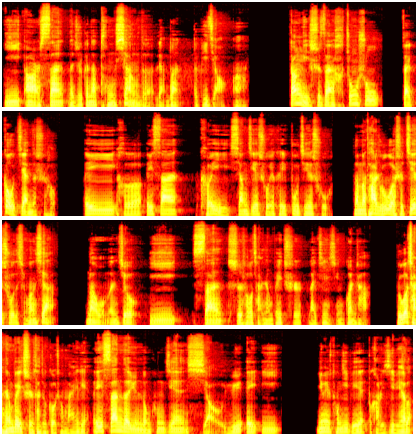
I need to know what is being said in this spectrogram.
一二三，那就是跟它同向的两段的比较啊。当你是在中枢在构建的时候。a 一和 a 三可以相接触，也可以不接触。那么它如果是接触的情况下，那我们就一三是否产生背驰来进行观察。如果产生背驰，它就构成买点。a 三的运动空间小于 a 一，因为是同级别，不考虑级别了，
